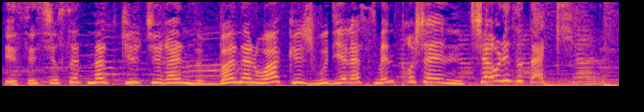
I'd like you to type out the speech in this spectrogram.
Et c'est sur cette note culturelle de bonne aloi que je vous dis à la semaine prochaine. Ciao les otaques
